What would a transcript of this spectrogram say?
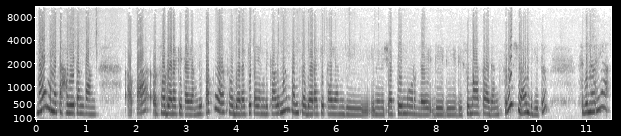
mau mengetahui tentang apa saudara kita yang di Papua, saudara kita yang di Kalimantan, saudara kita yang di Indonesia Timur, di di di, di Sumatera dan seterusnya begitu, sebenarnya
